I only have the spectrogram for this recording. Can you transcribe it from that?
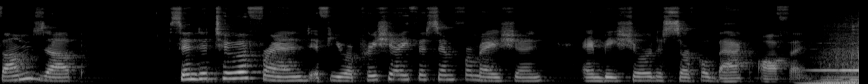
thumbs up, send it to a friend if you appreciate this information, and be sure to circle back often.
